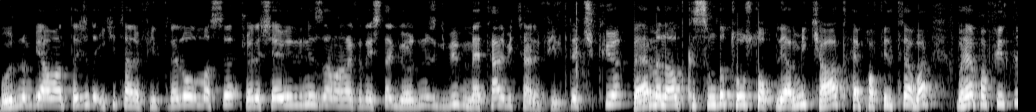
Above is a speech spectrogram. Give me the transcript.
Bu ürünün bir avantajı da iki tane filtreli olması. Şöyle çevirdiğiniz zaman arkadaşlar gördüğünüz gibi metal bir tane filtre çıkıyor. Ve hemen alt kısımda toz toplayan bir kağıt HEPA filtre var. Bu HEPA filtre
